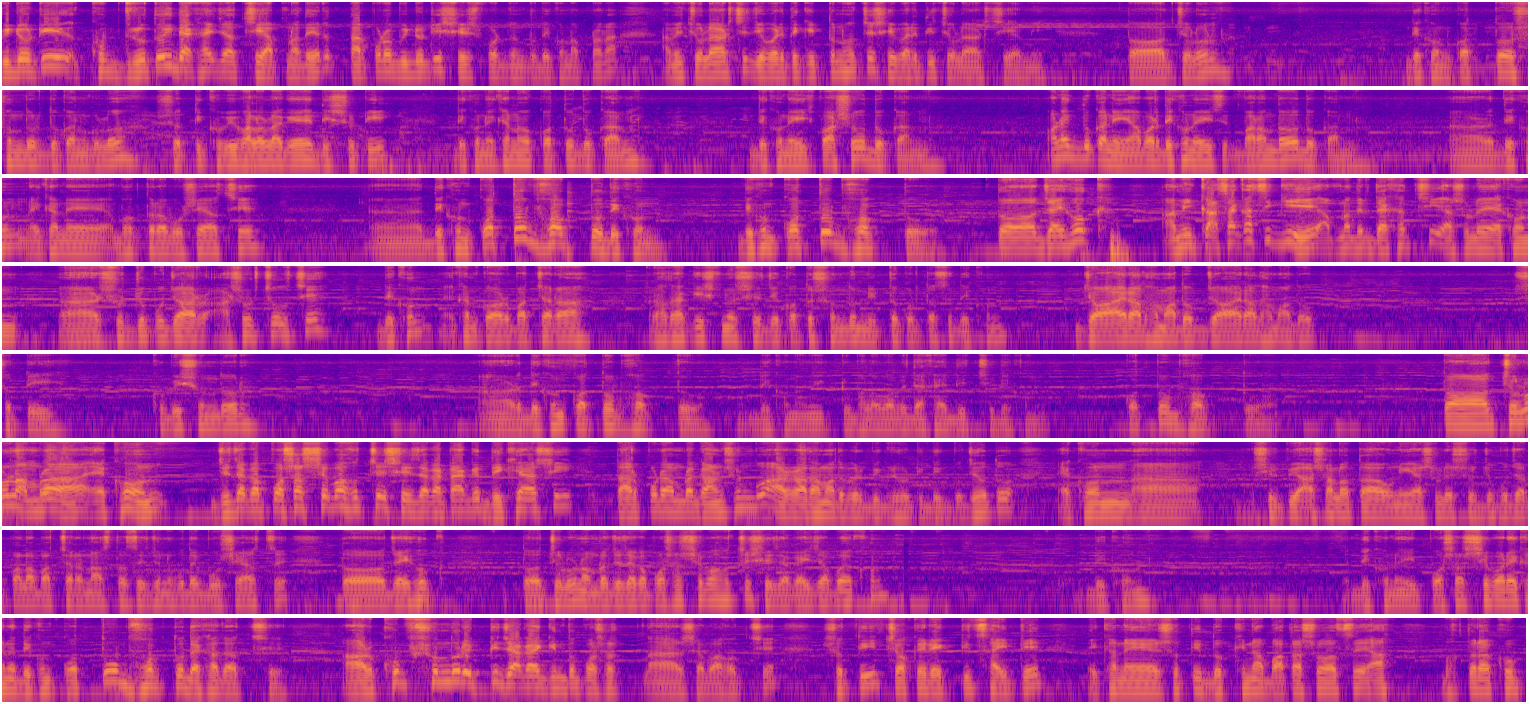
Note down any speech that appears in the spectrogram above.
ভিডিওটি খুব দ্রুতই দেখাই যাচ্ছি আপনাদের। তারপরও ভিডিওটি শেষ পর্যন্ত দেখুন আপনারা। আমি চলে আসছি, যে বাড়িতে কীর্তন হচ্ছে সেই বাড়িতেই চলে আসছি আমি। তো চলুন। দেখুন, কত সুন্দর দোকানগুলো। সত্যি খুবই ভালো লাগে দৃশ্যটি। দেখুন, এখানেও কত দোকান। দেখুন, এই পাশেও দোকান। অনেক দোকানই, আবার দেখুন এই বারান্দাও দোকান। আর দেখুন এখানে ভক্তরা বসে আছে। দেখুন কত ভক্ত, দেখুন। দেখুন কত ভক্ত। তো যাই হোক, আমি কাছাকাছি গিয়ে আপনাদের দেখাচ্ছি আসলে এখন সূর্য পূজার আসর চলছে। দেখুন, এখানকার বাচ্চারা রাধাকৃষ্ণ সেজে কত সুন্দর নৃত্য করতেছে, দেখুন। জয় রাধা মাধব, জয় রাধা মাধব। সত্যি খুবই সুন্দর। আর দেখুন কত ভক্ত। দেখুন, আমি একটু ভালোভাবে দেখাই দিচ্ছি, দেখুন। কত ভক্ত। তো চলুন আমরা এখন যে জায়গা প্রসাদ সেবা হচ্ছে, সেই জায়গাটা আগে দেখে আসি, তারপরে আমরা গান শুনব আর রাধা মাধবের বিগ্রহটি দেখব। যেহেতু এখন শিল্পী আশালতা, উনি আসলে সূর্য পূজার পালা, বাচ্চারা নাচতেছে সেই জন্য বোধহয় বসে আসছে। তো যাই হোক, তো চলুন আমরা যে জায়গা প্রসাদ সেবা হচ্ছে সেই জায়গায় যাব এখন। দেখুন দেখুন এই প্রসাদ সেবার এখানে দেখুন কত ভক্ত দেখা যাচ্ছে। আর খুব সুন্দর একটি জায়গায় কিন্তু আহ, সেবা হচ্ছে। সত্যি চকের একটি সাইটে এখানে সত্যি দক্ষিণা বাতাসও আছে। আহ ভক্তরা খুব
